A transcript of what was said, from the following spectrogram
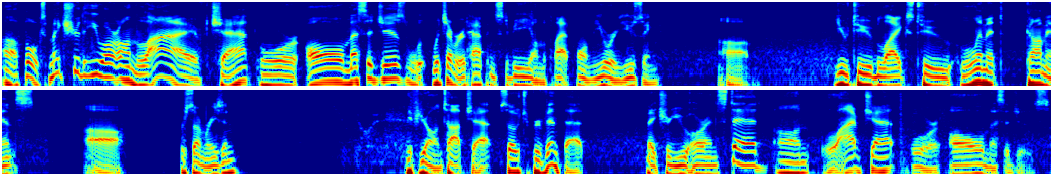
Uh, folks, make sure that you are on live chat or all messages, wh- whichever it happens to be on the platform you are using. Um, YouTube likes to limit comments uh, for some reason if you're on top chat. So to prevent that, make sure you are instead on live chat or all messages.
